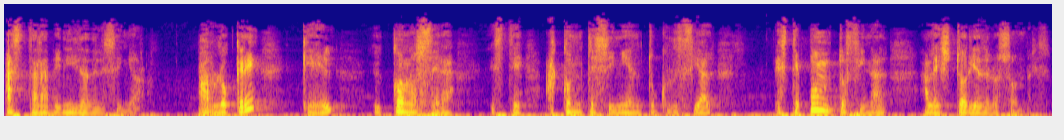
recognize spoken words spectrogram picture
hasta la venida del Señor. Pablo cree que él conocerá este acontecimiento crucial este punto final a la historia de los hombres?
